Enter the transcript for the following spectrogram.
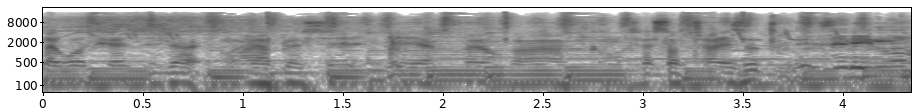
La grosse caisse déjà. On va la placer et après on va commencer à sortir les autres les éléments.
